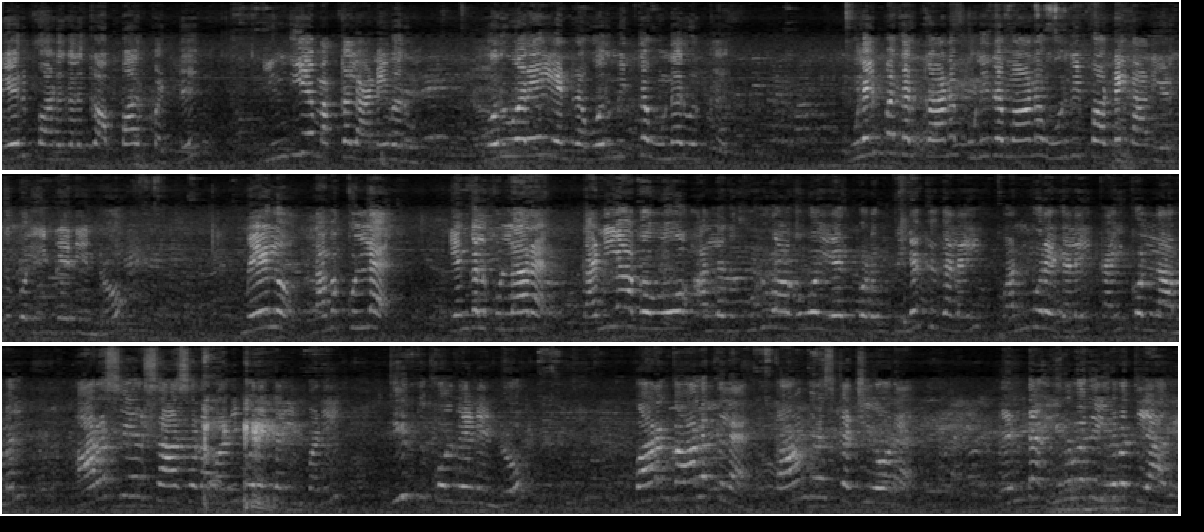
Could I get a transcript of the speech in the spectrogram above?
வேறுபாடுகளுக்கு அப்பாற்பட்டு இந்திய மக்கள் அனைவரும் ஒருவரே என்ற ஒருமித்த உணர்வுக்கு உழைப்பதற்கான புனிதமான உறுதிப்பாட்டை நான் எடுத்துக்கொள்கின்றேன் என்றும் மேலும் நமக்குள்ள எங்களுக்குள்ளார தனியாகவோ அல்லது குழுவாகவோ ஏற்படும் விலக்குகளை வன்முறைகளை கைக்கொள்ளாமல் அரசியல் சாசன வழிமுறைகளின்படி தீர்த்துக் கொள்வேன் என்றும் வருங்காலத்துல காங்கிரஸ் கட்சியோட ரெண்டா இருபது இருபத்தி ஆறு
